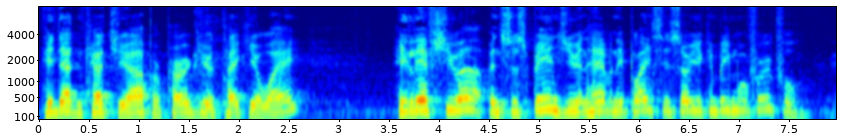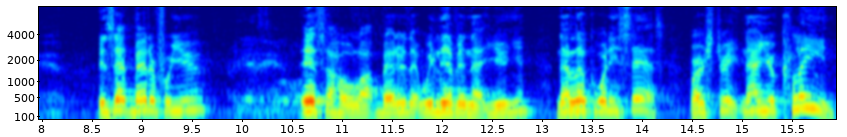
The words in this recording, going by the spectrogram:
He doesn't cut you up or purge you or take you away. He lifts you up and suspends you in heavenly places so you can be more fruitful. Amen. Is that better for you? Yes, it's a whole lot better that we live in that union. Now look what he says. Verse 3. Now you're clean.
